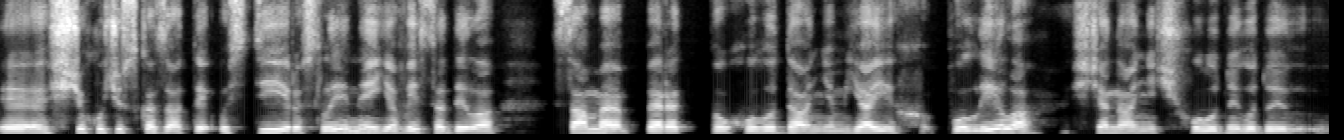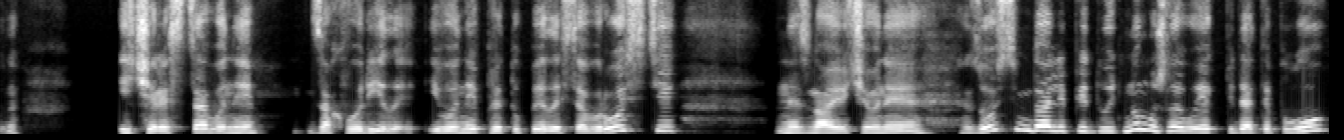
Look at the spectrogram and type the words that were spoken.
Е, що хочу сказати, ось ці рослини я висадила саме перед похолоданням. Я їх полила ще на ніч холодною водою, і через це вони захворіли. І вони притупилися в рості. Не знаю, чи вони зовсім далі підуть. Ну, можливо, як піде тепло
